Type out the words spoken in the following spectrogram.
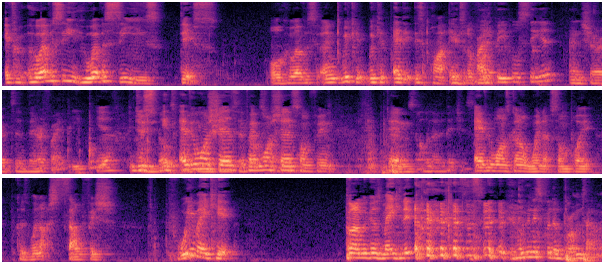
if whoever sees whoever sees this, or whoever see, and we can we can edit this part into the If five front. people see it and share it to their five people, Yeah, just if everyone shares if everyone shares people. something, then the everyone's gonna win at some point because we're not selfish. If we make it, Birmingham's making it. Doing this for the Brumtown.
